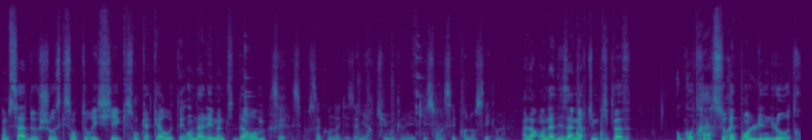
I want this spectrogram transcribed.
comme ça de choses qui sont torréfiées, qui sont cacaotées. On a les mêmes types d'arômes. C'est, c'est pour ça qu'on a des amertumes qui sont assez prononcées quand même. Alors on a des amertumes qui peuvent au contraire se répondre l'une l'autre,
